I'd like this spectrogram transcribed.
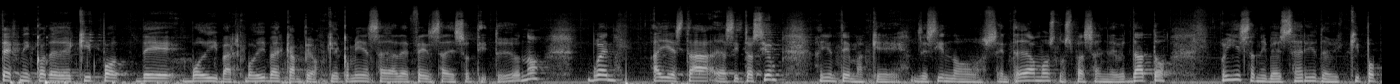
técnico del equipo de Bolívar, Bolívar campeón, que comienza la defensa de su título, ¿no? Bueno, ahí está la situación. Hay un tema que recién nos enteramos, nos pasan el dato. Hoy es aniversario del equipo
